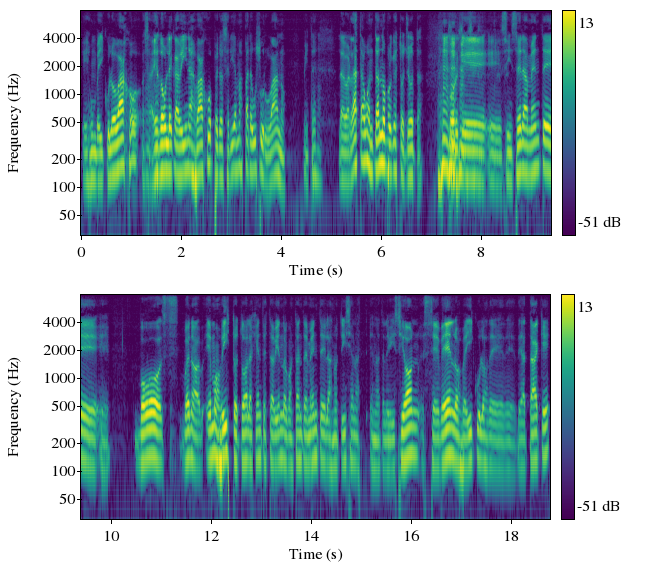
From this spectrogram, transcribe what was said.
es un vehículo bajo o sea es doble cabina es bajo pero sería más para uso urbano viste la verdad está aguantando porque es Toyota porque sinceramente Vos, bueno, hemos visto, toda la gente está viendo constantemente las noticias en la, televisión, se ven los vehículos de, de, ataque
